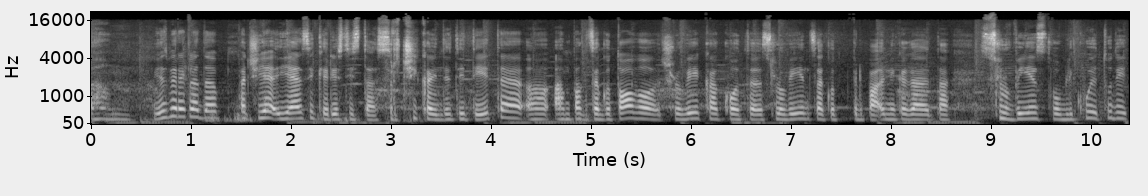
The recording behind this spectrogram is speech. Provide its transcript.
Um, jaz bi rekla, da pač je jezik res tista srčika identitete, uh, ampak zagotovo človeka kot eh, slovenca, kot pripadnika tega slovenstva, oblikuje tudi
